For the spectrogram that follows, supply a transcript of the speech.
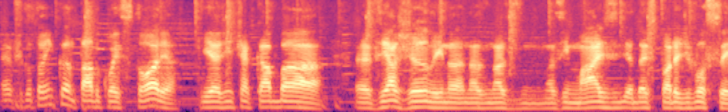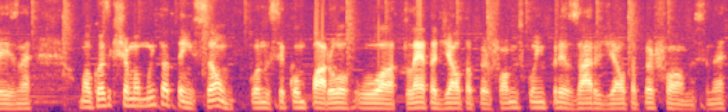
É, eu fico tão encantado com a história que a gente acaba é, viajando aí na, na, nas, nas imagens da história de vocês, né? Uma coisa que chama muita atenção quando você comparou o atleta de alta performance com o empresário de alta performance, né?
